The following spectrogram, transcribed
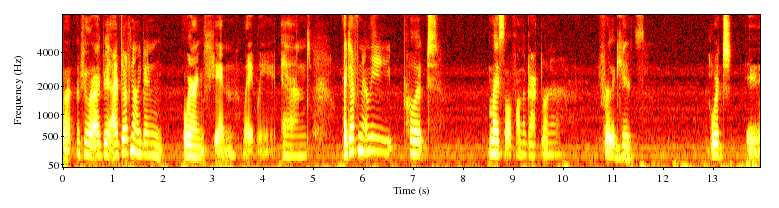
I feel like I've been I've definitely been wearing thin lately, and I definitely put myself on the back burner for the mm-hmm. kids, which, eh,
